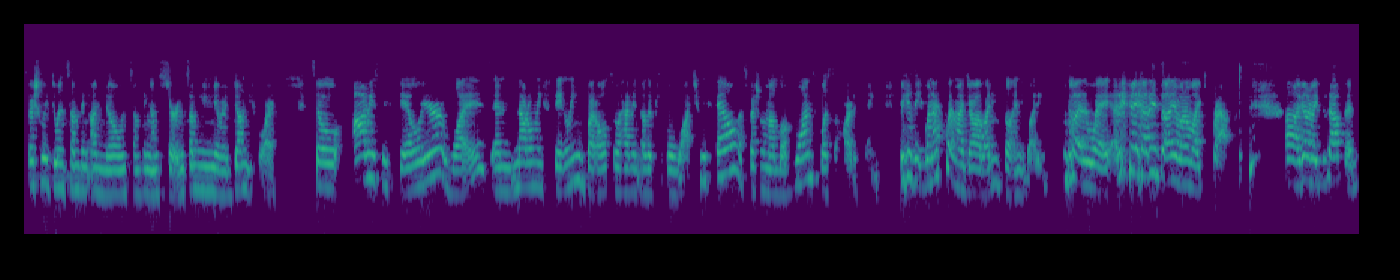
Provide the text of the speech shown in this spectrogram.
especially doing something unknown, something uncertain, something you've never done before. So obviously failure was, and not only failing, but also having other people watch me fail, especially my loved ones, was the hardest thing. Because when I quit my job, I didn't tell anybody. By the way, I didn't, I didn't tell anyone. I'm like, crap, uh, I gotta make this happen.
